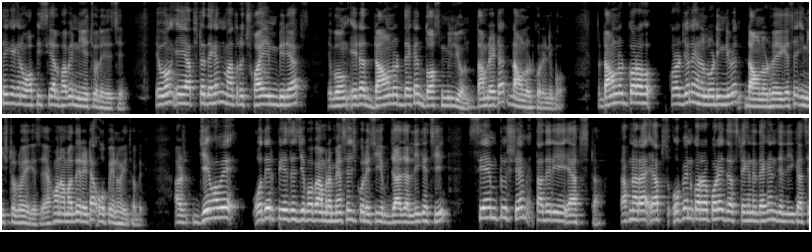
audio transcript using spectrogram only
থেকে এখানে অফিসিয়ালভাবে নিয়ে চলে এসেছে। এবং এই অ্যাপসটা দেখেন মাত্র ছয় এমবির অ্যাপস এবং এটা ডাউনলোড দেখেন দশ মিলিয়ন তো আমরা এটা ডাউনলোড করে নিব। তো ডাউনলোড করা করার জন্য এখানে লোডিং নেবেন ডাউনলোড হয়ে গেছে ইনস্টল হয়ে গেছে। এখন আমাদের এটা ওপেন হয়ে যাবে। আর যেভাবে ওদের পেজে যেভাবে আমরা মেসেজ করেছি, যা যা লিখেছি সেম টু সেম তাদের এই অ্যাপসটা আপনারা অ্যাপস ওপেন করার পরে জাস্ট এখানে দেখেন যে লিখ আছে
